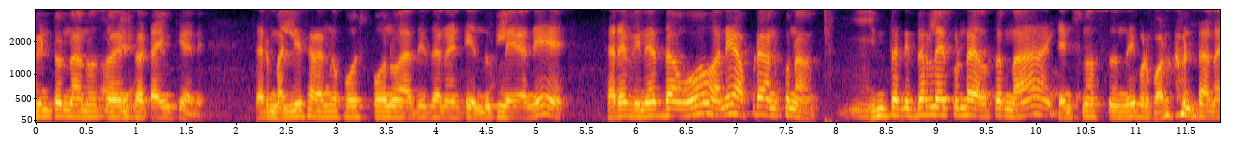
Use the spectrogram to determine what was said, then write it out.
వింటున్నాను సో అండ్ సో టైంకి అని. సరే మళ్ళీ సడన్గా పోస్ట్ పోను అది ఇది అని అంటే ఎందుకులే అని సరే వినేద్దాము అని అప్పుడే అనుకున్నా. ఇంత నిద్ర లేకుండా వెళ్తున్నా టెన్షన్ వస్తుంది ఇప్పుడు పడుకుంటానా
